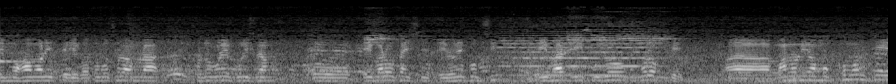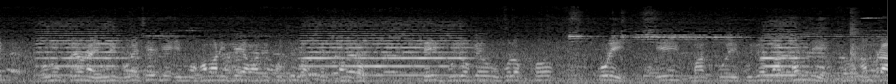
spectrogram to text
এই মহামারীর থেকে গত বছর আমরা ছোটো করে করেছিলাম, তো এইবারও তাই এইভাবে করছি। এইবার এই পুজো উপলক্ষে মাননীয় মুখ্যমন্ত্রীর অনুপ্রেরণায় উনি বলেছেন যে এই মহামারীতে আমাদের প্রচুর রক্তের সংকট। সেই পুজোকে উপলক্ষ করে এই এই পুজোর মাধ্যম দিয়ে আমরা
